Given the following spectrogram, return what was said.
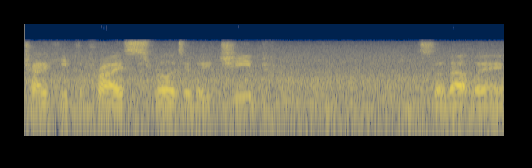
Try to keep the price relatively cheap so that way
